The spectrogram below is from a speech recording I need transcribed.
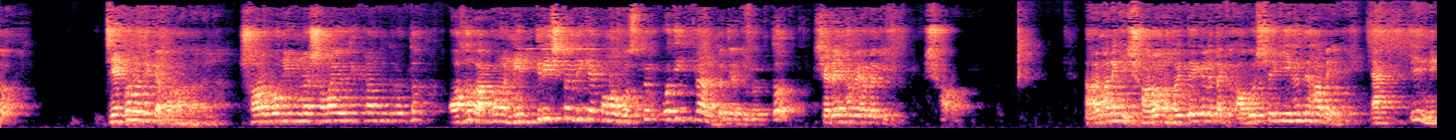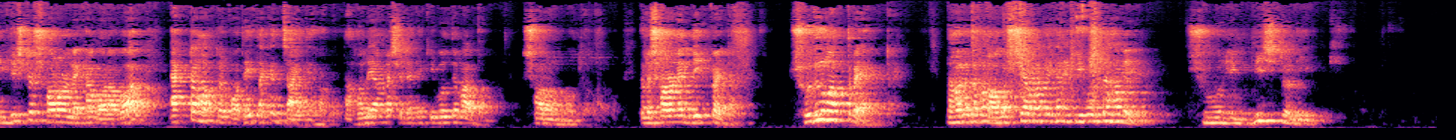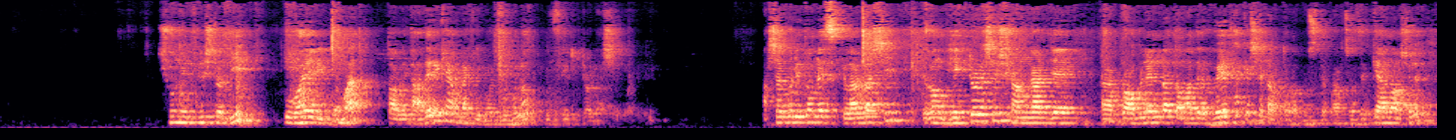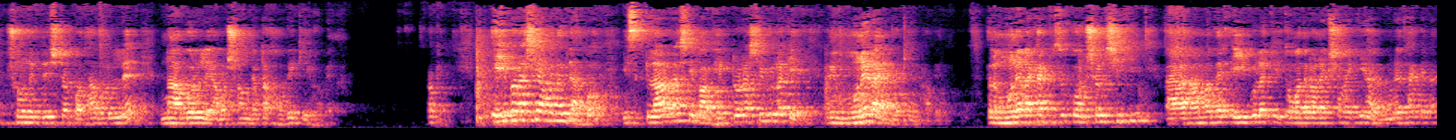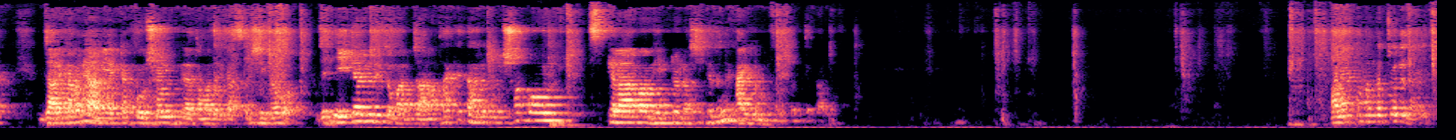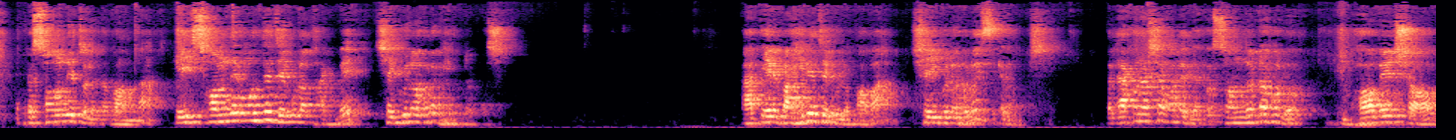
যে কোনো দিকে বলা যাবে না। সর্বনিম্ন সময় অতিক্রান্ত দূরত্ব অথবা কোনো নির্দিষ্ট দিকে কোনো বস্তু অতিক্রান্ত যে দূরত্ব, সেটাই হবে হলো কি? স্মরণ। তার মানে কি? স্মরণ হইতে গেলে তাকে অবশ্যই কি হতে হবে? একটি নির্দিষ্ট সরল রেখা বরাবর একটা মাত্র পথেই তাকে যাইতে হবে। তাহলে আমরা সেটাকে কি বলতে পারব? স্মরণ বলতে পারব। তাহলে স্মরণের দিক কয়টা? শুধুমাত্র একটা। তাহলে তখন অবশ্যই আমাকে এখানে কি বলতে হবে? সুনির্দিষ্ট দিক। সুনির্দিষ্ট দিক উভয় বিদ্যমান। তবে তাদেরকে আমরা কি বলব? হলো ভেক্টর রাশি বলব আশা করি তোমরা স্কেলার রাশি এবং ভেক্টর রাশির সংজ্ঞার যে প্রবলেমটা তোমাদের হয়ে থাকে সেটা তোমরা বুঝতে পারছ। যে কেন আসলে সুনির্দিষ্ট কথা বললে, না বললে আমার সংজ্ঞাটা হবে কি হবে না? ওকে এইবার আসি আমাদের দেখো, স্কেলার রাশি বা ভেক্টর রাশিগুলোকে আমি মনে রাখব কীভাবে? তাহলে মনে রাখার কিছু কৌশল শিখি। আমাদের এইগুলা কি তোমাদের অনেক সময় কি হয়, মনে থাকে না? যার কারণে আমি একটা কৌশল তোমাদের কাছে শিখাবো। যে এইটা যদি তোমার জানা থাকে, তাহলে তুমি সকল স্কেলার বা ভেক্টর রাশিকে তুমি আইডেন্টিফাই করতে পারবে তাহলে এখন আমরা চলে যাই, একটা ছন্দে চলে আমরা। এই ছন্দের মধ্যে যেগুলো থাকবে, সেগুলো হলো ভেক্টর আর এর বাহিরে যেগুলো পাবা, সেইগুলো হলো তাহলে এখন আসে আমাদের, দেখো, ছন্দটা হলো ভবে সব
